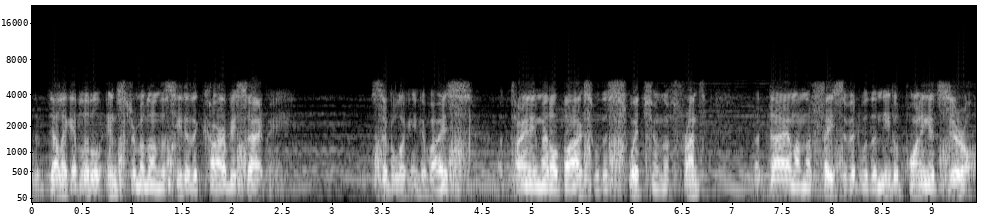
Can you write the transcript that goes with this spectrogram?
The delicate little instrument on the seat of the car beside me. Simple looking device. A tiny metal box with a switch on the front, a dial on the face of it with a needle pointing at zero.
